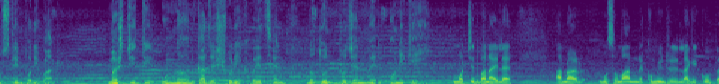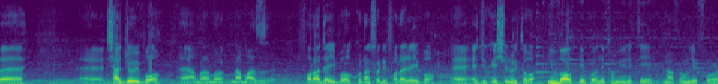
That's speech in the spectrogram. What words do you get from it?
মুসলিম পরিবার। মসজিদটির উন্নয়ন কাজে শরিক হয়েছেন নতুন প্রজন্মের অনেকেই। মসজিদ বানাইলে আপনার মুসলমান কমিউনিটির লাগে খুব সাহায্য হইব। আমরা নামাজ পড়া যাইব কোরআন শরীফ পড়া যাইব এডুকেশন হইতো। Involve people in the community not only for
